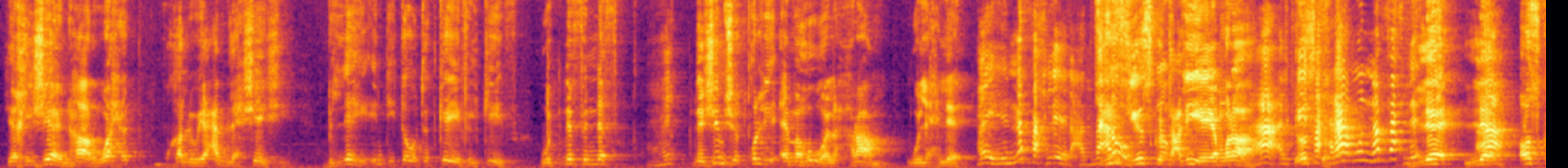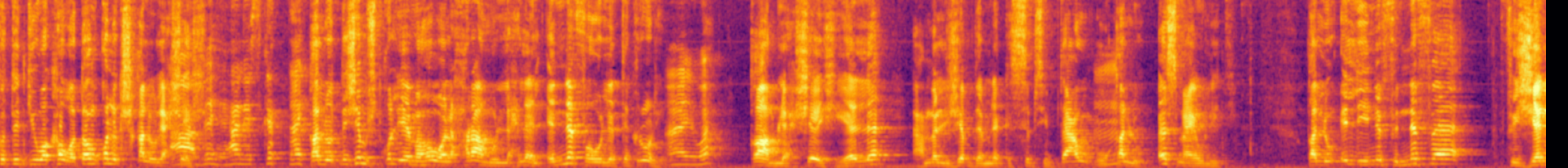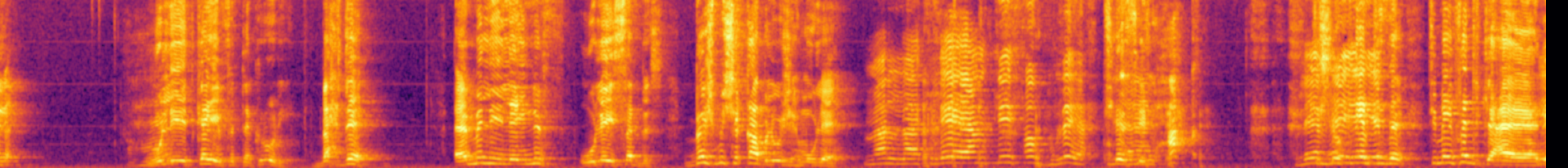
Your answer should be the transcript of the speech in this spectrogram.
يا أخي جاء نهار واحد وقال له يا عم الحشيشي بالله انت تو تتكيف الكيف وتنف النفع هاي تنجمش تقول لي اما هو الحرام والحلال. هاي النفع حلال عاد معروف. يسكت عليا يا مراه آه الكيف يسكت. حرام والنفع حلال. لا لا آه. اسكت انت وكهوة تو نقول لك شقالوا آه الحشيش باهي هاني سكت. قال له تنجمش تقول لي ما هو الحرام ولا الحلال النفة ولا التكروري أيوه. قام الحشيش يلا عمل جبدة من السبسي نتاعو وقال له اسمع يا وليدي. قال له اللي ينف النفة في الجنة. واللي يتكيف في التكروري بحده. اللي لا ينف ولا يسبس باش باش يقابل وجه مولاه. ملا كلام كيف سيدي. الحق. كلام شنو هي- كلام ما يفدلك يا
